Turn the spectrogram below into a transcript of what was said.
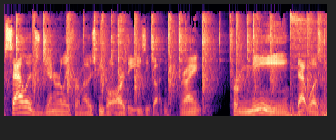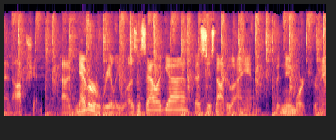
Salads, generally, for most people, are the easy button, right? For me, that wasn't an option. I never really was a salad guy. That's just not who I am. But Noom worked for me.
